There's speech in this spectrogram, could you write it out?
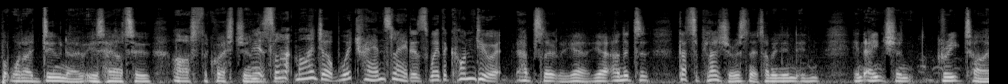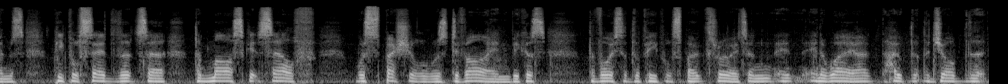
but what I do know is how to ask the questions. It's like my job. We're translators. We're the conduit. Absolutely, yeah, yeah, and it's a, that's a pleasure, isn't it? I mean, in, in, in ancient Greek times, people said that uh, the mask itself was special, was divine, because the voice of the people spoke through it. And in, in a way, I hope that the job that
